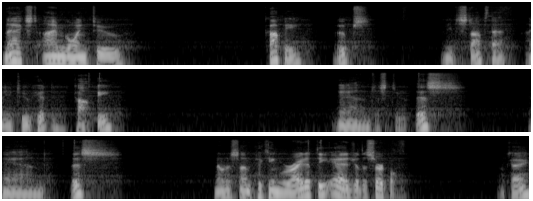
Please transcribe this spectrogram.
Next, I'm going to copy, oops, I need to stop that. I need to hit copy and just do this and this. Notice I'm picking right at the edge of the circle. Okay?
